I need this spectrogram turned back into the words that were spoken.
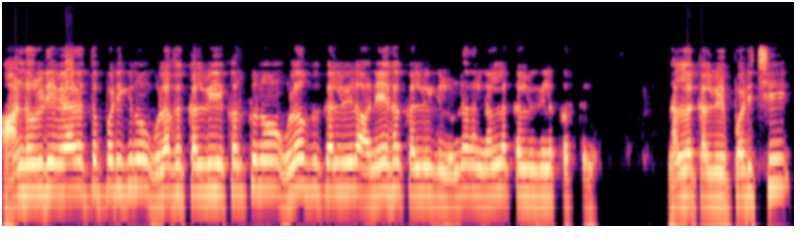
ஆண்டவருடைய வேதத்தை படிக்கணும் உலக கல்வியை கற்கணும் உலக கல்வியில் அநேக கல்விகள் உண்டு. அதில் நல்ல கல்விகளை கற்கணும். நல்ல கல்வியை படித்து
